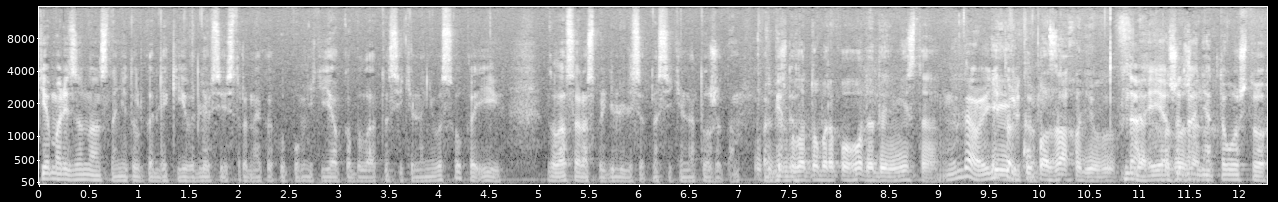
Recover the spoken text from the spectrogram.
тема резонансна не только для Киева, для всей страны. Как вы помните, явка была относительно невысокая, и голоса распределились относительно тоже там. Ну, Тоді ж победы. була добра погода, день міста. Да, и не і только. купа заходів. Да, свят и ожидание розважальних. от того, что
